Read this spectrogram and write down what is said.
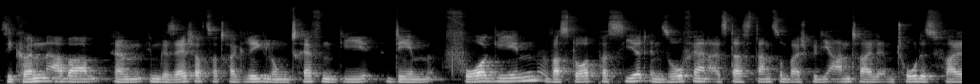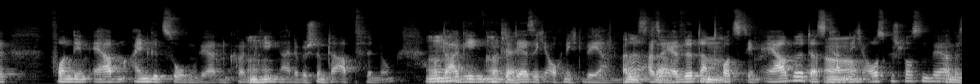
Sie können aber ähm, im Gesellschaftsvertrag Regelungen treffen, die dem vorgehen, was dort passiert, insofern als dass dann zum Beispiel die Anteile im Todesfall von dem Erben eingezogen werden können mhm. gegen eine bestimmte Abfindung. Und mhm. dagegen könnte okay. der sich auch nicht wehren. Ne? Alles also er wird dann mhm. trotzdem Erbe, das kann nicht ausgeschlossen werden.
